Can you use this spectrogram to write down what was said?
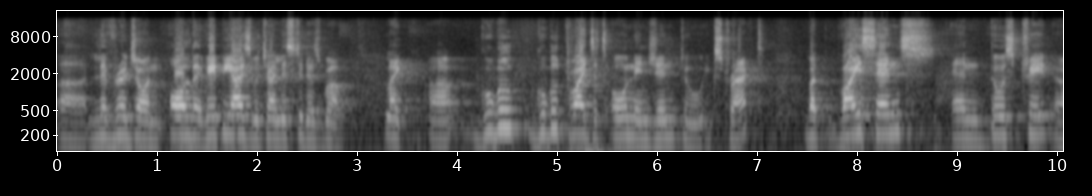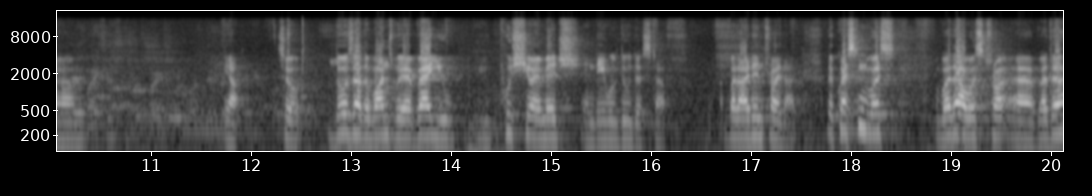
uh, leverage on all the APIs which I listed as well. Like uh, Google, Google provides its own engine to extract, but ViSenze and those trade, um, yeah. So those are the ones where, where you, you push your image and they will do the stuff. But I didn't try that. The question was whether I was try, uh, whether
